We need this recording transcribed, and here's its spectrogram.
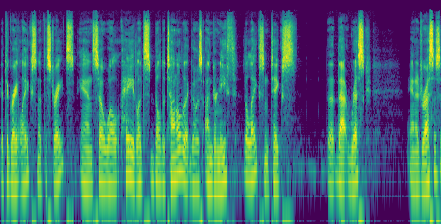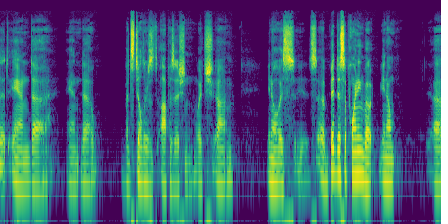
at the Great Lakes and at the Straits, and so well, hey, let's build a tunnel that goes underneath the lakes and takes the, that risk and addresses it, and uh, and uh, but still there's opposition, which um, you know is, is a bit disappointing. But you know, uh,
